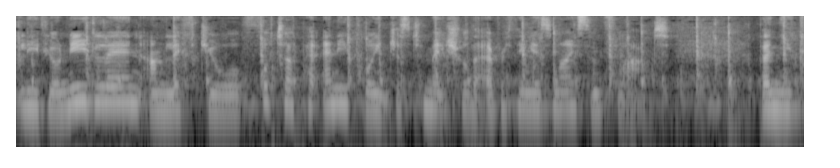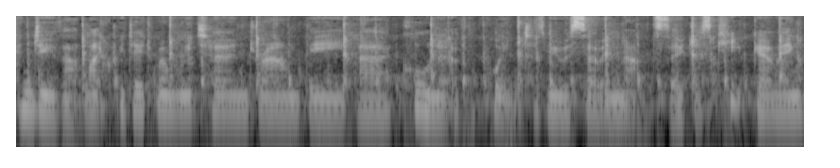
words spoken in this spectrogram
leave your needle in and lift your foot up at any point just to make sure that everything is nice and flat, then you can do that like we did when we turned around the uh, corner of the point as we were sewing that. So just keep going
